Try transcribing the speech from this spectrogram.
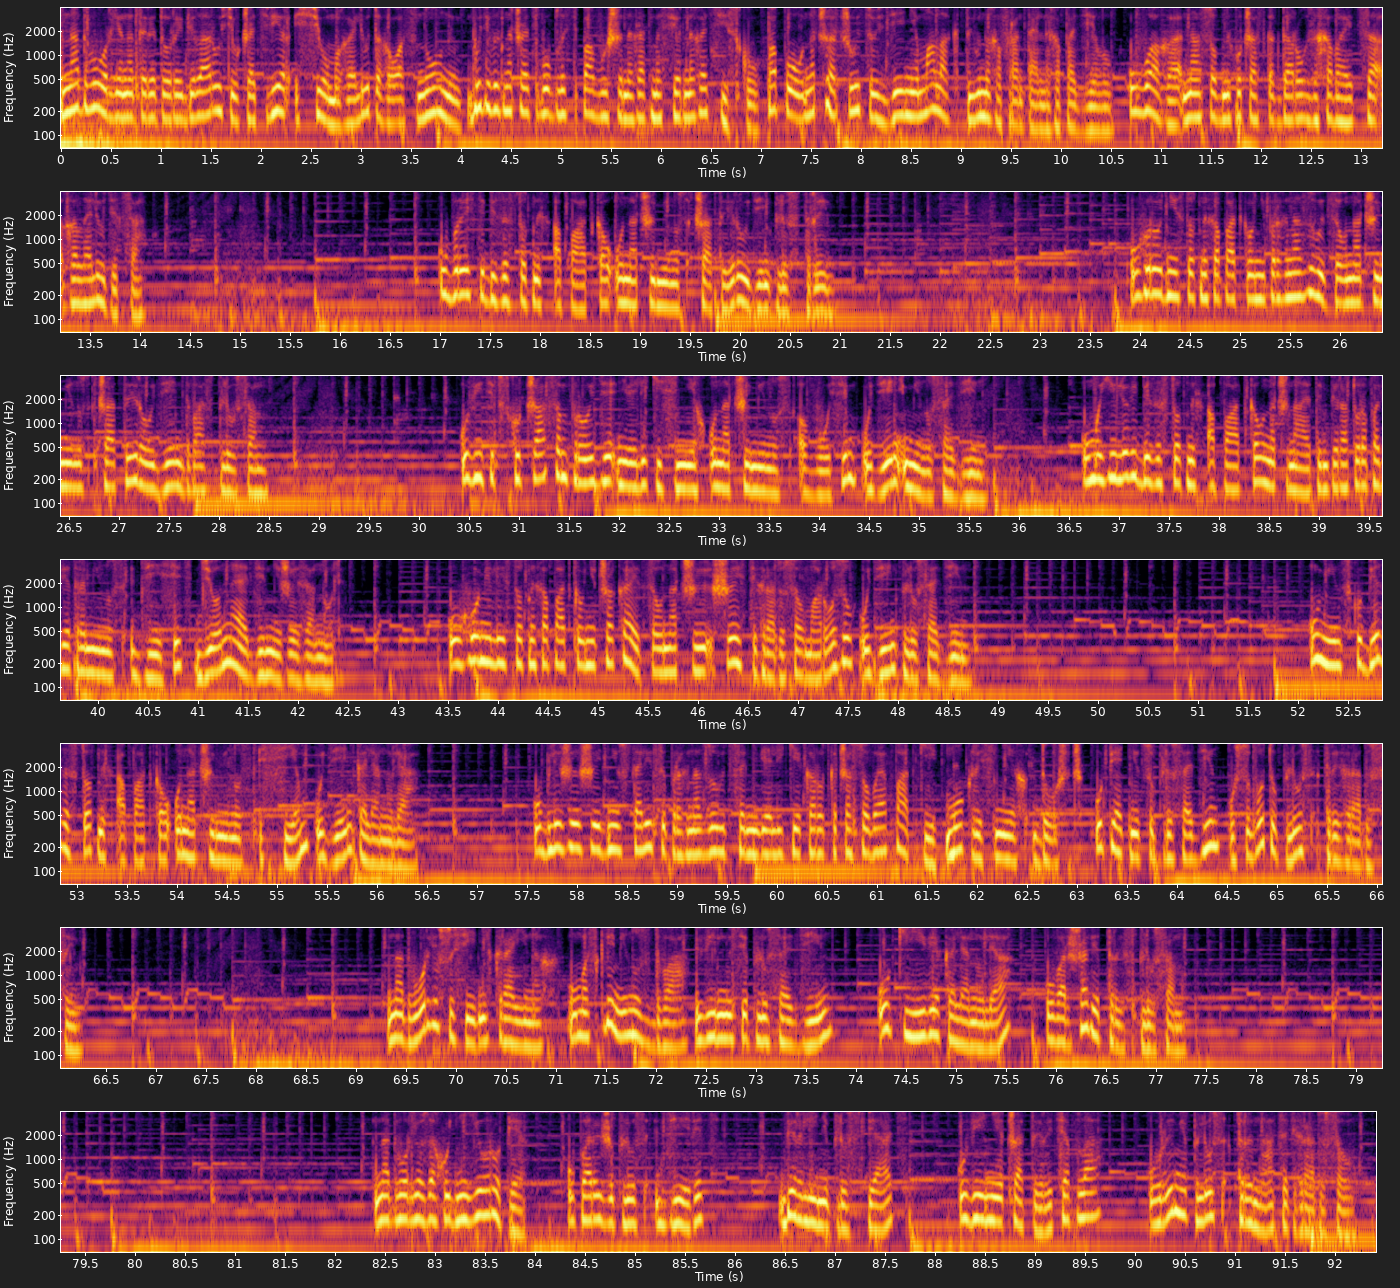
Надвор'е на тэрыторыі Беларусі ў чацвер 7 лютага ў асноўным будзе вызначаць вобласць павышанага атмасфернага ціску. Па поўначы адчуецца ўздзеянне малаактыўнага франтальнага падзелу. Увага, на асобных участках дарог захаваецца галалёдзіца. У брэсце без істотных ападкаў уначы мінус 4 у дзень плюс 3. У грудні істотных ападкаў не прагназуецца ўначы мінус 4 у дзень 2 з плюсам. У віцебску часам пройдзе невялікі снег уначы мінус 8 у дзень мінус 1. У магілёве без істотных ападкаў начынае тэмпература паветра мінус 10, дзённая адзін ніжэй за 0. У гомелі істотных ападкаў не чакаецца ўначы 6 градусаў марозу у дзень плюс 1. У мінску без істотных ападкаў уначы мінус 7 у дзень каля нуля. У бліжэйшыя дні ў сталіцы прагназуюцца невялікія кароткачасовыя ападкі, мокры снег, дождж. У пятніцу плюс адзін, у суботу плюс тры градусы. Надвор'е ў суседніх краінах. У Маскве мінус 2, вільнюсе плюс 1, у Киеве каля нуля, у варшаве 3 з плюсам. Надвор'е ў заходняй Еўропе. У Парыжы плюс 9, Берліне плюс 5, у Вене 4 цяпла, у Рыме плюс 13 градусаў.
